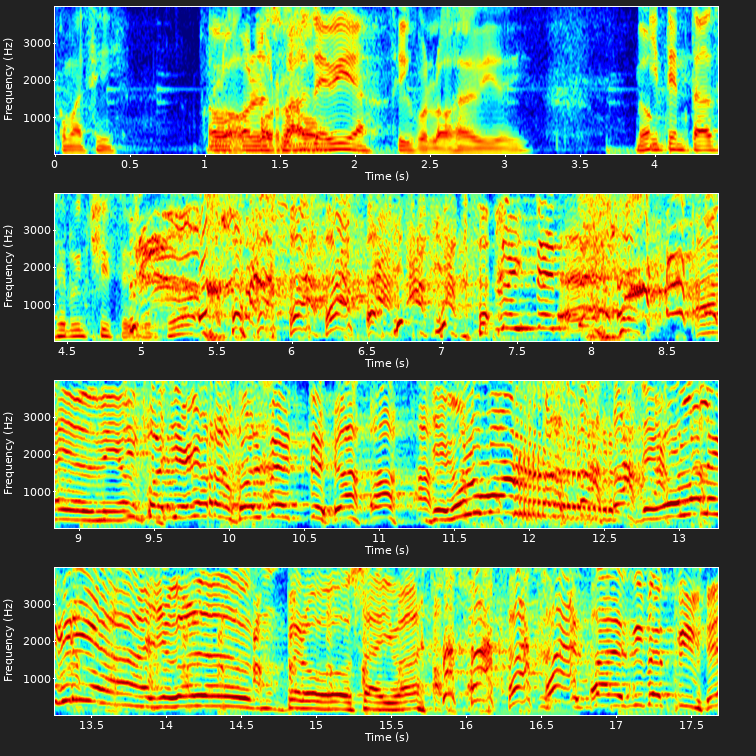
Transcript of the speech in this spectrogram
¿Cómo así? O, Por la- o las la hojas ho- de vida. Sí, por la hoja de vida ahí. ¿No? Intentaba hacer un chiste, ¿cierto? ¡Lo intenté! Ay, Dios mío. Y fallé garrafalmente. Llegó el humor, llegó la alegría, llegó la- Pero, o sea, iba... Esta vez sí me pifié.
